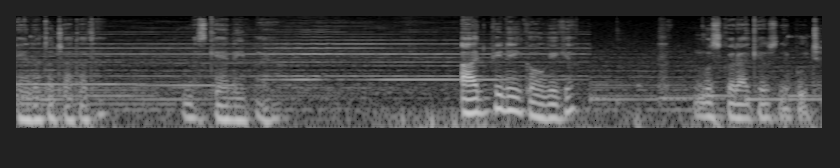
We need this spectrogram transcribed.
कहना तो चाहता था, बस कह नहीं पाया। आज भी नहीं कहोगे क्या? मुस्कुरा के उसने पूछा।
